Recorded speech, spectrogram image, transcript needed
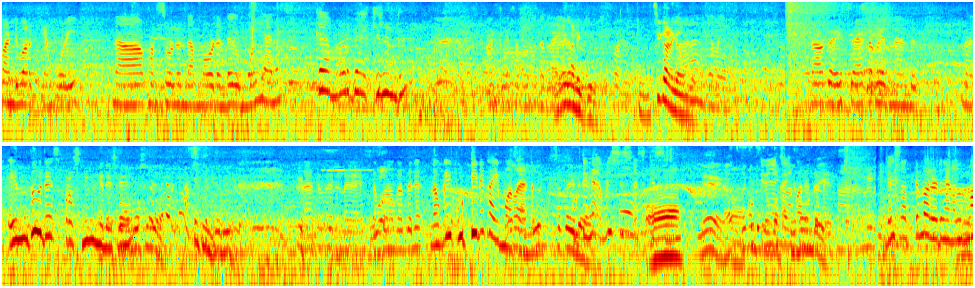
വണ്ടി വർക്ക് ചെയ്യാൻ പോയി. ഫസ്റ്റ് ഓടെ ഉണ്ട് അമ്മ ഓടെ ഉമ്മ ഞാൻ ക്യാമറയുടെ ബാക്കിലുണ്ട്. ഓക്കെ ചേട്ടൻ വരുന്നുണ്ട്. ഇങ്ങനെ ചേട്ടൻ വരുന്നുണ്ട് guys. അപ്പോൾ നമുക്കതിൽ നമുക്ക് ഈ കുട്ടീനെ കൈമാറാട്ടെ. കുട്ടീനെ ഞാൻ സത്യം പറയട്ടെ ഞങ്ങളൊന്നും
